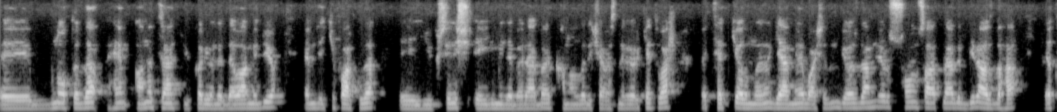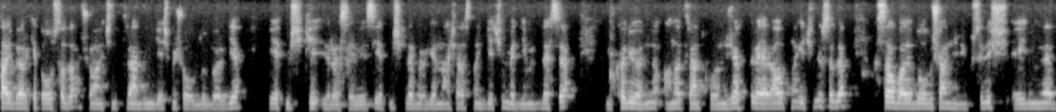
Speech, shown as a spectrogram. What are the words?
E, bu noktada hem ana trend yukarı yönde devam ediyor hem de iki farklı e, yükseliş eğilimiyle beraber kanallar içerisinde bir hareket var ve tepki alımlarına gelmeye başladığını gözlemliyoruz. Son saatlerde biraz daha yatay bir hareket olsa da şu an için trendin geçmiş olduğu bölge 72 lira seviyesi. 72 lira bölgenin aşağısına geçilmediği müddetçe yukarı yönlü ana trend korunacaktır. Eğer altına geçilirse de kısa vadede oluşan yükseliş eğilimine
